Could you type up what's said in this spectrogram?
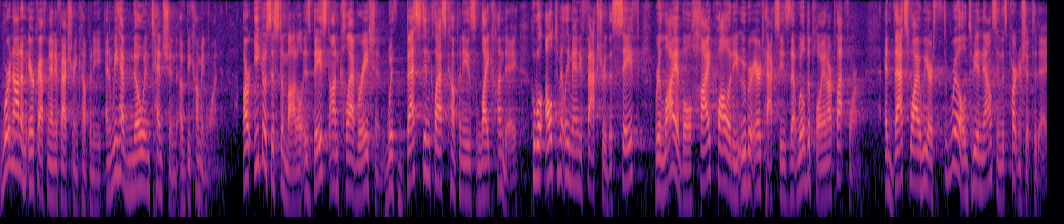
we're not an aircraft manufacturing company, and we have no intention of becoming one. Our ecosystem model is based on collaboration with best-in-class companies like Hyundai, who will ultimately manufacture the safe, reliable, high-quality Uber air taxis that we'll deploy on our platform. And that's why we are thrilled to be announcing this partnership today.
